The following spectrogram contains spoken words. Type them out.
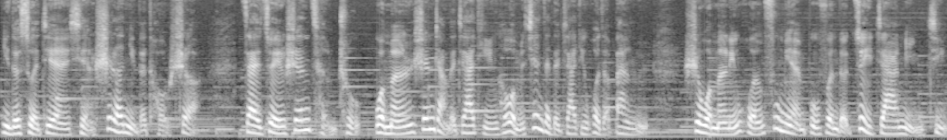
你的所见显示了你的投射，在最深层处，我们生长的家庭和我们现在的家庭或者伴侣，是我们灵魂负面部分的最佳明镜。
